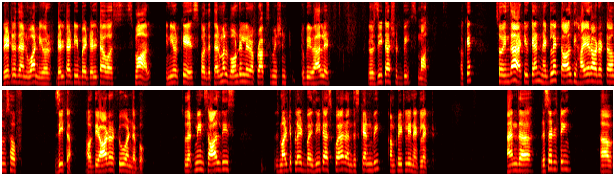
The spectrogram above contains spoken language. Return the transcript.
greater than 1 your delta t by delta was small in your case for the thermal boundary layer approximation to be valid your zeta should be small. Okay? So in that you can neglect all the higher order terms of zeta of the order 2 and above. So that means all these is multiplied by zeta square and this can be completely neglected. And the resulting uh,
